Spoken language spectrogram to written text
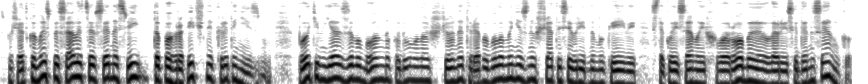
Спочатку ми списали це все на свій топографічний кретинізм. Потім я забобонно подумала, що не треба було мені знущатися в рідному Києві з такої самої хвороби Лариси Денисенко.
